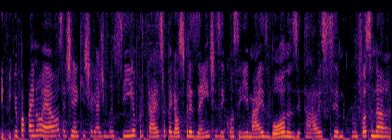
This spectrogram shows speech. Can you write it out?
E o Papai Noel, você tinha que chegar de mansinho por trás pra pegar os presentes e conseguir mais bônus e tal. E se não fosse na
